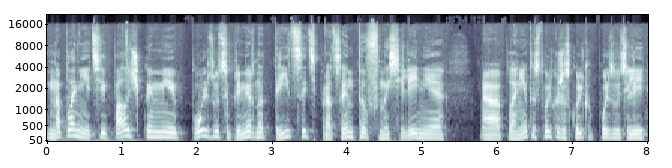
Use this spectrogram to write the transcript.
на планете палочками пользуются примерно 30% населения а, планеты, столько же, сколько пользователей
